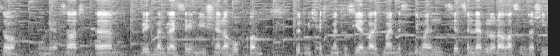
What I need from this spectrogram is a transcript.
So, und jetzt hat, ähm, will ich mal gleich sehen, wie schneller hochkommt. Würde mich echt mal interessieren, weil ich meine, das sind immerhin 14 Level oder was Unterschied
